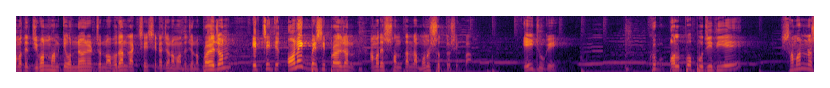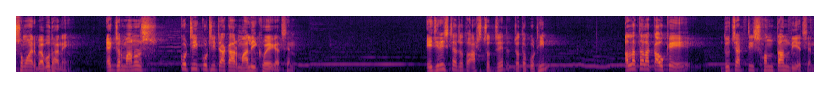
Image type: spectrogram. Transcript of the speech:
আমাদের জীবনমানকে উন্নয়নের জন্য অবদান রাখছে, সেটা যেন আমাদের জন্য প্রয়োজন। এর চাইতে অনেক বেশি প্রয়োজন আমাদের সন্তানরা মনুষ্যত্ব শিখবার। এই যুগে খুব অল্প পুঁজি দিয়ে সামান্য সময়ের ব্যবধানে একজন মানুষ কোটি কোটি টাকার মালিক হয়ে গেছেন। এই জিনিসটা যত আশ্চর্যের, যত কঠিন, আল্লাহ তালা কাউকে দু চারটি সন্তান দিয়েছেন।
